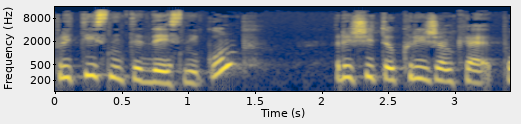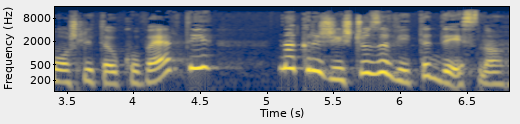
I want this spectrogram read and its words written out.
pritisnite desni gumb, rešitev križanke pošljite v kuverti, na križišču zavite desno.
